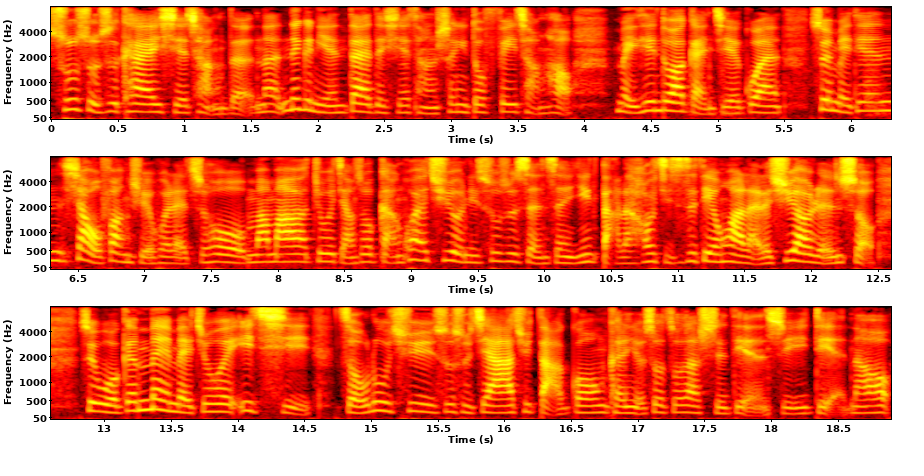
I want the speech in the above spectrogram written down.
叔叔是开鞋厂的。那那个年代的鞋厂生意都非常好，每天都要赶接关，所以每天下午放学回来之后，妈妈就会讲说：“赶快去哦，你叔叔婶婶已经打了好几次电话来了，需要人手。”所以，我跟妹妹就会一起走路去叔叔家去打工，可能有时候做到十点、十一点，然后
